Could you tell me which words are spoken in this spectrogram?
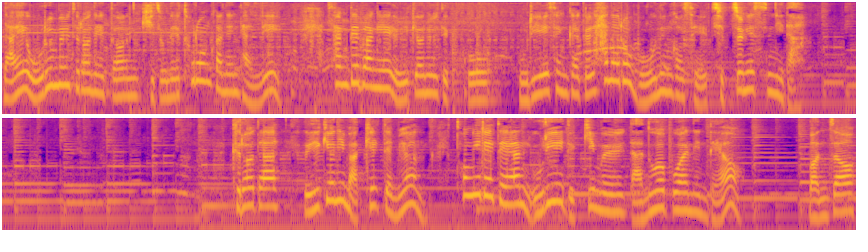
나의 옳음을 드러내던 기존의 토론과는 달리 상대방의 의견을 듣고 우리의 생각을 하나로 모으는 것에 집중했습니다. 그러다 의견이 막힐 때면 통일에 대한 우리의 느낌을 나누어 보았는데요. 먼저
